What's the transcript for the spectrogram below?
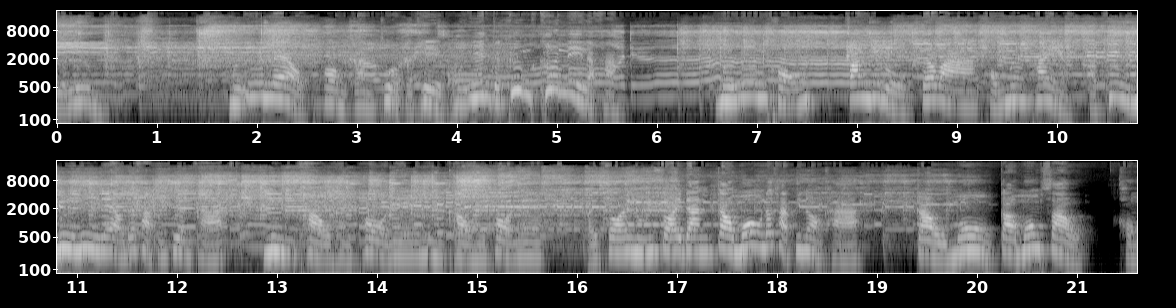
อย่าลืมมืออื่นแล้วพร้อมกันทั่วประเทศมืออื่นก็ขึ้นขึ้นนี่แหละค่ะ มืออื่นของ ฟังยุโรปแต่ว่าของเมืองไทยน่ะก็คือมือนี่แล้วเด้อค่ะเพื่อนๆค่ะหนึ่งเข่าให้พ่อแน่หนึ่งเข่าให้พ่อแน่ไปซอยหนุนซอยดันเก้าโมงเด้อค่ะพี่น้องค่ะเก้าโมงเก้าโมงเช้าของ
